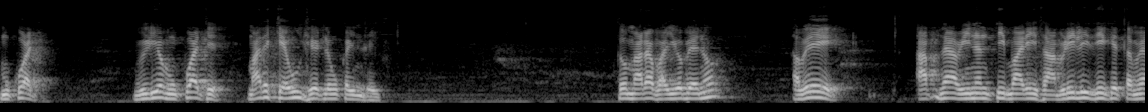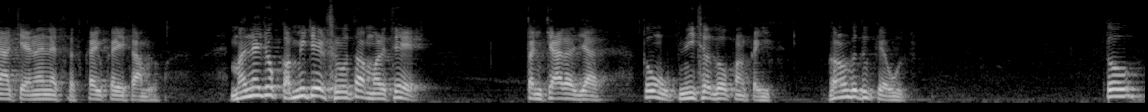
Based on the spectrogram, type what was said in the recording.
મૂકવા છે વીડિયો મૂકવા છે. મારે કહેવું છે એટલે હું કહીને દઈશ. તો મારા ભાઈઓ બહેનો, હવે આપને આ વિનંતી મારી સાંભળી લીધી કે તમે આ ચેનલને સબસ્ક્રાઈબ કરી સાંભળો. મને જો કમિટેડ શ્રોતા મળશે ત્રણ ચાર હજાર, તો હું ઉપનિષદો પણ કહીશ. ઘણું બધું કહેવું છે. તો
